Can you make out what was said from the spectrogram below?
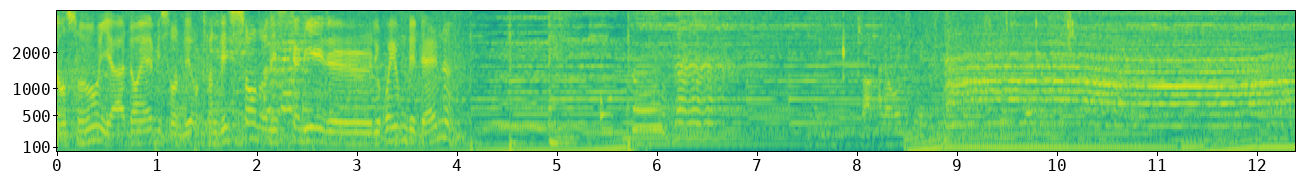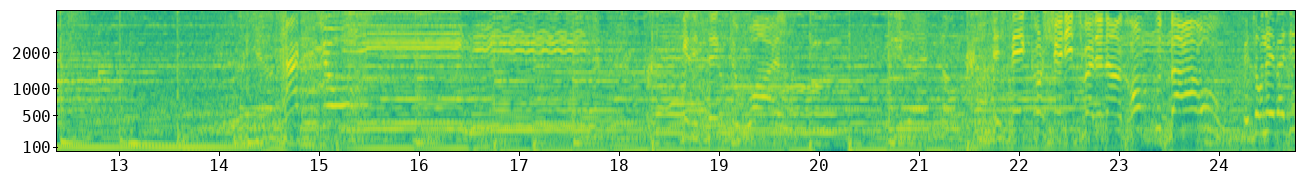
En ce moment, il y a Adam et Ève, ils sont en train de descendre l'escalier de- du royaume d'Éden. On s'en va. Action It takes a while. Il reste encore Et Snake, quand je te dis, tu vas donner un grand coup de barre à roue. Fais tourner, vas-y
